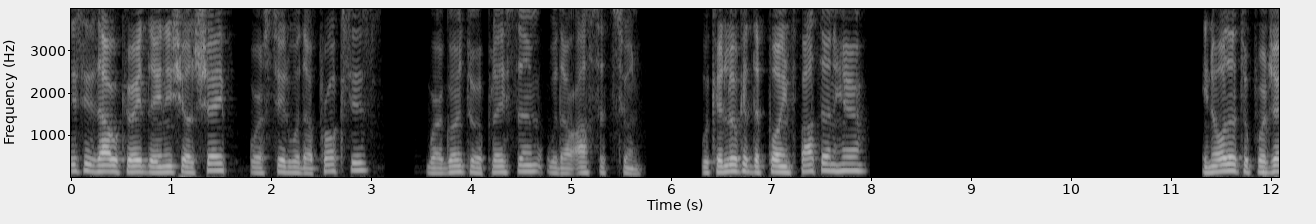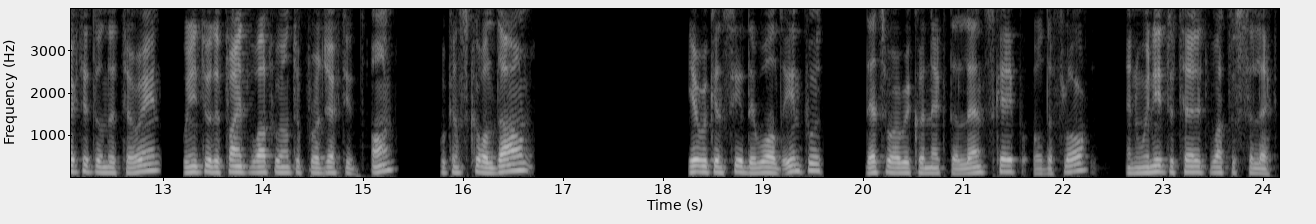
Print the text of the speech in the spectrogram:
This is how we create the initial shape. We're still with our proxies. We're going to replace them with our assets soon. We can look at the point pattern here. In order to project it on the terrain, we need to define what we want to project it on. We can scroll down. Here we can see the world input. That's where we connect the landscape or the floor. And we need to tell it what to select.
